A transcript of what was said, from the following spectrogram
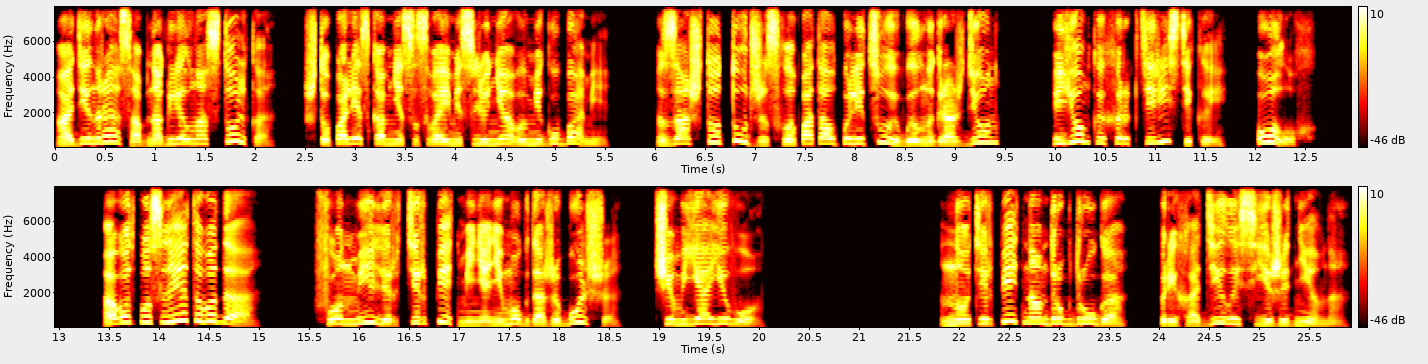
Один раз обнаглел настолько, что полез ко мне со своими слюнявыми губами, за что тут же схлопотал по лицу и был награжден емкой характеристикой «Олух». А вот после этого, да, фон Миллер терпеть меня не мог даже больше, чем я его. Но терпеть нам друг друга приходилось ежедневно.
